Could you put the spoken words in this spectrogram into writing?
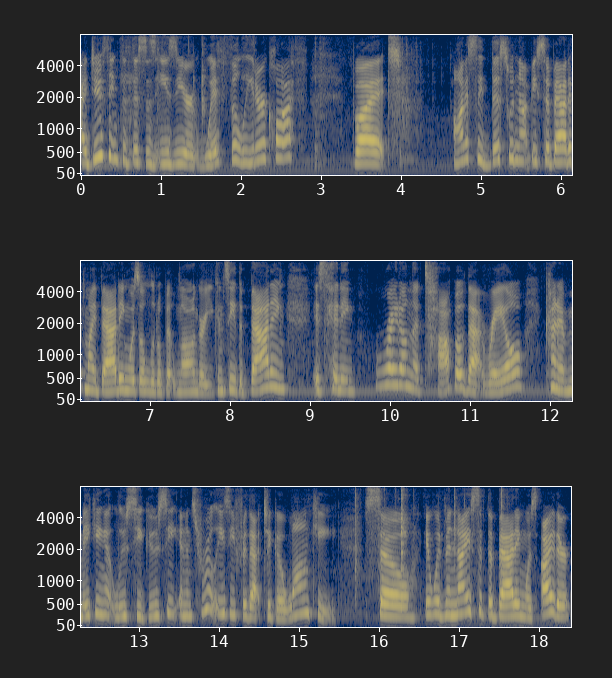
I do think that this is easier with the leader cloth, but honestly, this would not be so bad if my batting was a little bit longer. You can see the batting is hitting right on the top of that rail, kind of making it loosey-goosey, and it's real easy for that to go wonky. So it would have been nice if the batting was either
